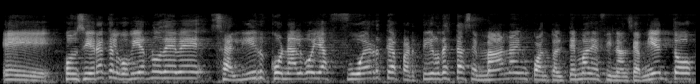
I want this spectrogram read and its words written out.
Eh, ¿Considera que el gobierno debe salir con algo ya fuerte a partir de esta semana en cuanto al tema de financiamiento?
